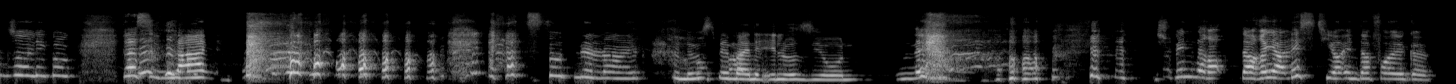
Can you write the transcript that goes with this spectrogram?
Entschuldigung, das tut mir leid. Es tut mir leid. Du nimmst oh, mir meine Illusion. Ich bin der, der Realist hier in der Folge.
